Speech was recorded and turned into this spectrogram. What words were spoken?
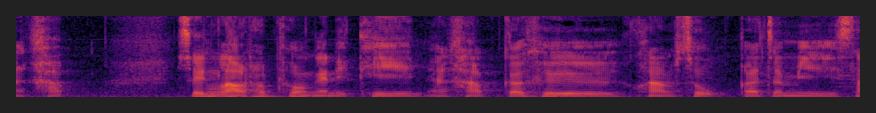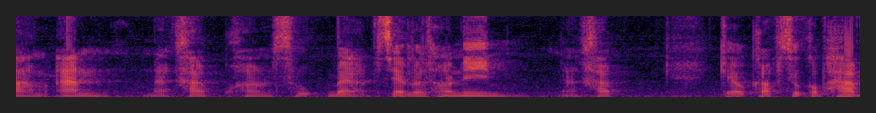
นะครับ ซึ่งเราทบทวนกันอีกทีนะครับ ก็คือความสุขก็จะมี 3 อันนะครับ ความสุขแบบเซโรโทนินนะครับ เกี่ยวกับสุขภาพ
